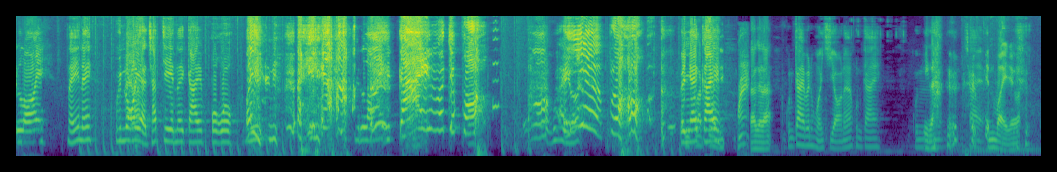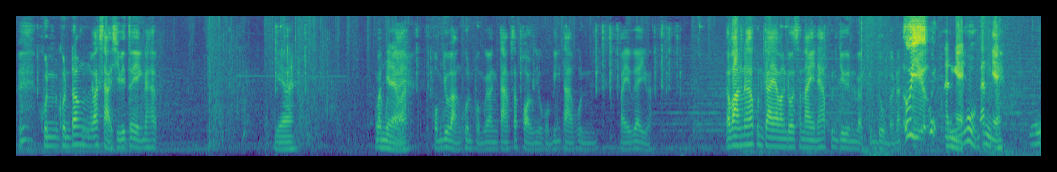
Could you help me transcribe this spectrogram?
ปืนลอยไหนไหนปืนลอยอะชัดเจนในกายโปรเฮ้ยไอ้เหี้ยปืนลอยกายมันจะโปรโอ้โหไอ้เหี้ยโปรเป็นไงกายแล้วกันละคุณกายเป็นหัวเขียวนะคุณกายคุณอีกแล้วใช่เป็นบ่อยเลยวะคุณคุณต้องรักษาชีวิตตัวเองนะครับเหี้ยไหมมันอยู่ไหนวะผมอยู่หลังคุณผมกำลังตามซัพพอร์ตคุณอยู่ผมวิ่งตามคุณไปเรื่อยอยู่ ระวังนะครับคุณกายระวังโดนสไนนะครับคุณยืนแบบดุมๆแบบนั้นอุ้ยนั่นไงโอ้นั่นไง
